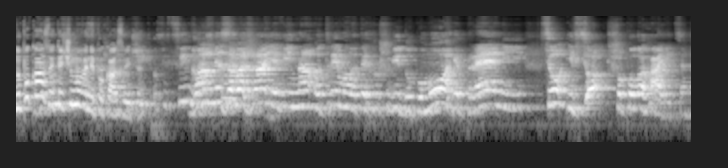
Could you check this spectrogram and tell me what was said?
Ну показуйте, чому ви не показуєте? Офіційно. Вам не заважає війна отримувати грошові допомоги, премії, все і все, що полагається.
